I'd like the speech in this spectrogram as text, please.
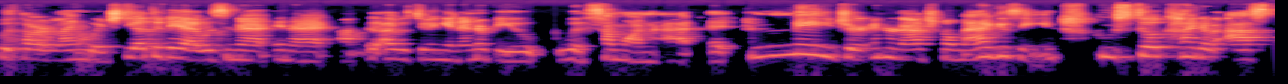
with our language. The other day, I was in a, in a, I was doing an interview with someone at a major international magazine who still kind of asked,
